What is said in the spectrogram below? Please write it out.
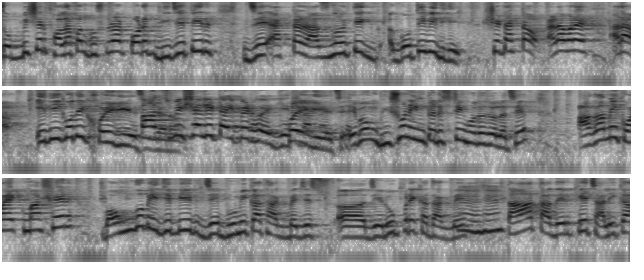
চব্বিশের ফলাফল ঘোষণার পরে বিজেপির যে একটা রাজনৈতিক গতিবিধি সেটা একটা একটা মানে একটা এদিক ওদিক হয়ে গিয়েছে টাইপের হয়ে গিয়েছে হয়ে গিয়েছে এবং ভীষণ ইন্টারেস্টিং হতে চলেছে। আগামী কয়েক মাসের বঙ্গ বিজেপির যে ভূমিকা থাকবে যে যে রূপরেখা থাকবে তা তাদেরকে চালিকা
